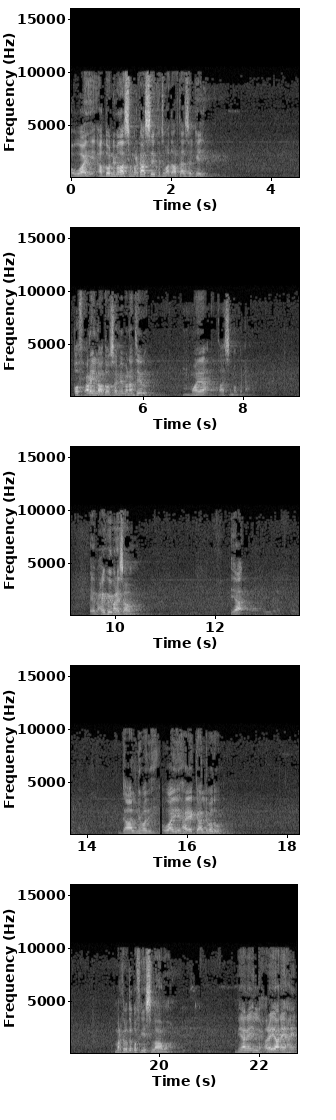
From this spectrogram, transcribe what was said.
Waay addoonnimadaasi markaas say ku timaada horta asalkeeda. Qof xore in la addoonsay may banaanta maya taasi ma banaan. Maxay ku imanaysaa? Ya gaalnimadii waayo haye gaalnimadu. Marka qofkii islaamo miyaanay in la xoreeyo aanay ahayn?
